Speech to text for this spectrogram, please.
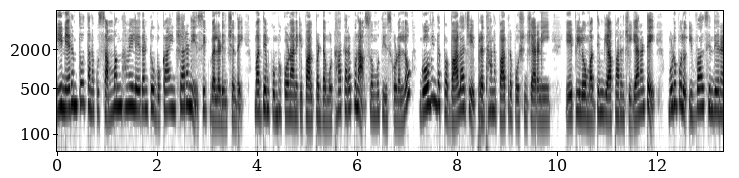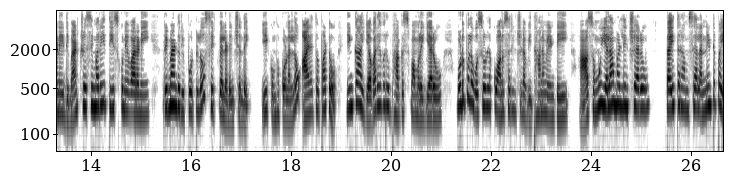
ఈ నేరంతో తనకు సంబంధమే లేదంటూ బుకాయించారని సిట్ వెల్లడించింది. మద్యం కుంభకోణానికి పాల్పడ్డ ముఠా తరపున సొమ్ము తీసుకోవడంలో గోవిందప్ప బాలాజీ ప్రధాన పాత్ర పోషించారని ఏపీలో మద్యం వ్యాపారం చేయాలంటే ముడుపులు ఇవ్వాల్సిందేనని డిమాండ్ చేసి మరీ తీసుకునేవారని రిమాండ్ రిపోర్టులో సిట్ వెల్లడించింది. ఈ కుంభకోణంలో ఆయనతో పాటు ఇంకా ఎవరెవరు భాగస్వాములయ్యారు? ముడుపుల వసూళ్ళకు అనుసరించిన విధానమేంటి ఆ సొమ్ము ఎలా మళ్ళించారు? తదితర అంశాలన్నింటిపై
